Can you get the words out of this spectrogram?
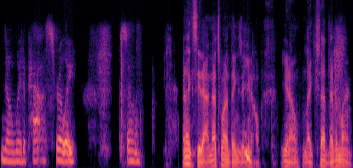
no way to pass really so And I can see that. And that's one of the things that, you know, you know, like you said, live and learn.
